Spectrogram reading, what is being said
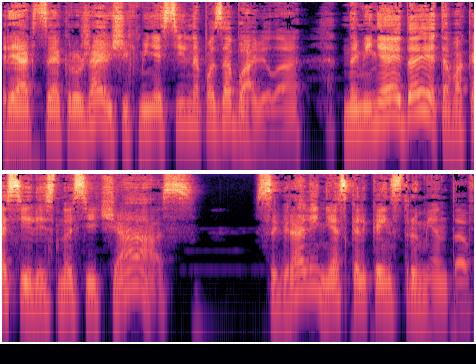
Реакция окружающих меня сильно позабавила. На меня и до этого косились, но сейчас... Сыграли несколько инструментов,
